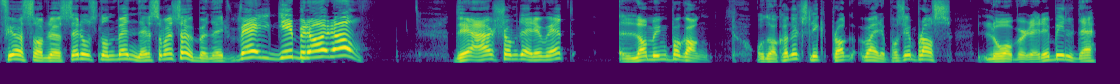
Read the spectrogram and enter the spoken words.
fjøsavløser hos noen venner som er sauebønder. Veldig bra, Rolf! Det er, som dere vet, lamming på gang, og da kan et slikt plagg være på sin plass. Lover dere bildet?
